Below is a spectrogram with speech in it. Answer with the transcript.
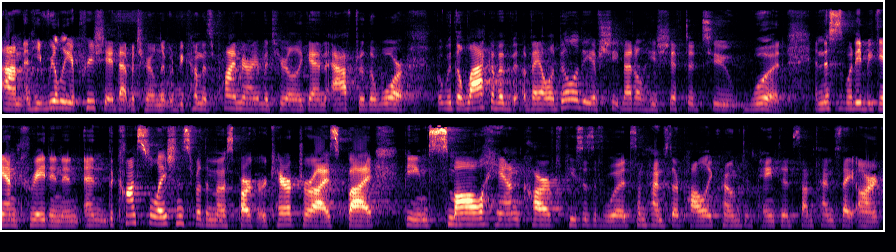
um, and he really appreciated that material, and it would become his primary material again after the war. But with the lack of availability of sheet metal, he shifted to wood. And this is what he began creating. And, and the constellations, for the most part, are characterized by being small, hand carved pieces of wood. Sometimes they're polychrome chromed and painted, sometimes they aren't.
